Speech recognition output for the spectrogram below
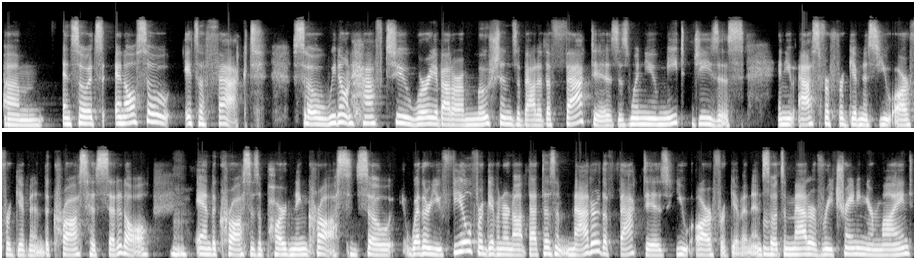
Um, and so it's, and also it's a fact. So we don't have to worry about our emotions about it. The fact is, is when you meet Jesus and you ask for forgiveness, you are forgiven. The cross has said it all, mm. and the cross is a pardoning cross. And so, whether you feel forgiven or not, that doesn't matter. The fact is, you are forgiven. And mm. so, it's a matter of retraining your mind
